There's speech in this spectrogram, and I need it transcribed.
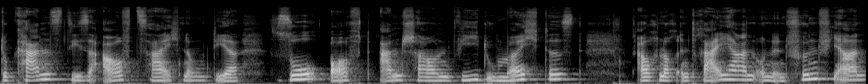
Du kannst diese Aufzeichnung dir so oft anschauen, wie du möchtest, auch noch in drei Jahren und in fünf Jahren.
